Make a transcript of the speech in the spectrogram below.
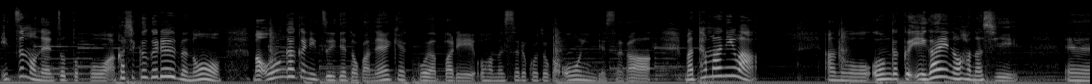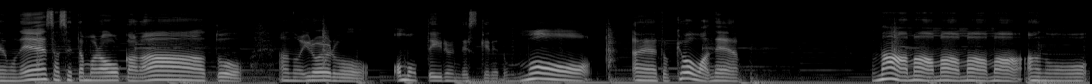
いつもねちょっとこうアカシックグルーヴの、まあ、音楽についてとかね結構やっぱりお話しすることが多いんですが、まあ、たまにはあの音楽以外の話、えー、をねさせてもらおうかなとあのいろいろ思っているんですけれども、えーと、今日はねまあまあまあまあまああの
